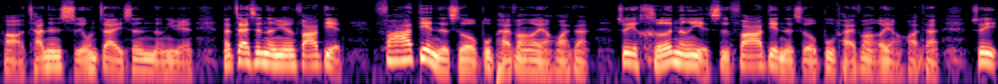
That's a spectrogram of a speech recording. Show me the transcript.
啊，才能使用再生能源。那再生能源发电，发电的时候不排放二氧化碳，所以核能也是发电的时候不排放二氧化碳。所以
